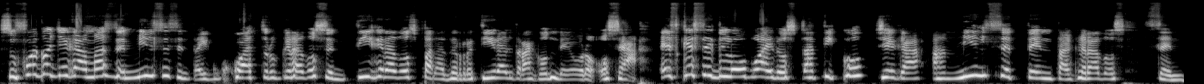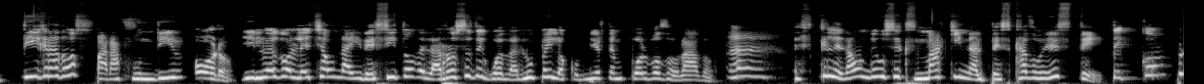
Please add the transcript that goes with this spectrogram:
su fuego llega a más de 1064 grados centígrados para derretir al dragón de oro. O sea, es que ese globo aerostático llega a 1070 grados centígrados para fundir oro. Y luego le echa un airecito de la rosa de Guadalupe y lo convierte en polvo dorado. Ah. Es que le da un Deus ex máquina al pescado este. Te compro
